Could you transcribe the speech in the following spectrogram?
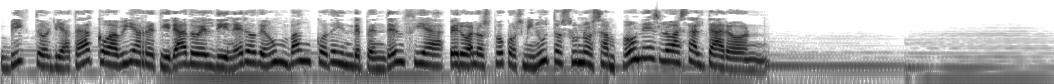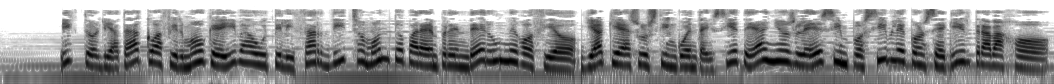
Víctor Yataco había retirado el dinero de un banco de Independencia, pero a los pocos minutos unos zampones lo asaltaron. Víctor Yataco afirmó que iba a utilizar dicho monto para emprender un negocio, ya que a sus 57 años le es imposible conseguir trabajo.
